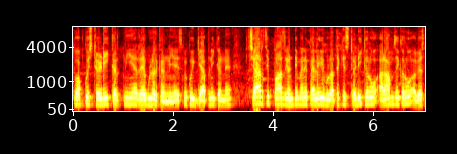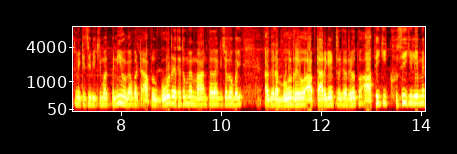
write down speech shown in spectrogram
तो आपको स्टडी करनी है रेगुलर करनी है। इसमें कोई गैप नहीं करना है। चार से पाँच घंटे मैंने पहले भी बोला था कि स्टडी करो, आराम से करो। अगस्त में किसी भी कीमत पे नहीं होगा बट आप लोग बोल रहे थे तो मैं मानता था कि चलो भाई, अगर आप बोल रहे हो, आप टारगेट कर रहे हो तो आप ही की खुशी के लिए मैं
